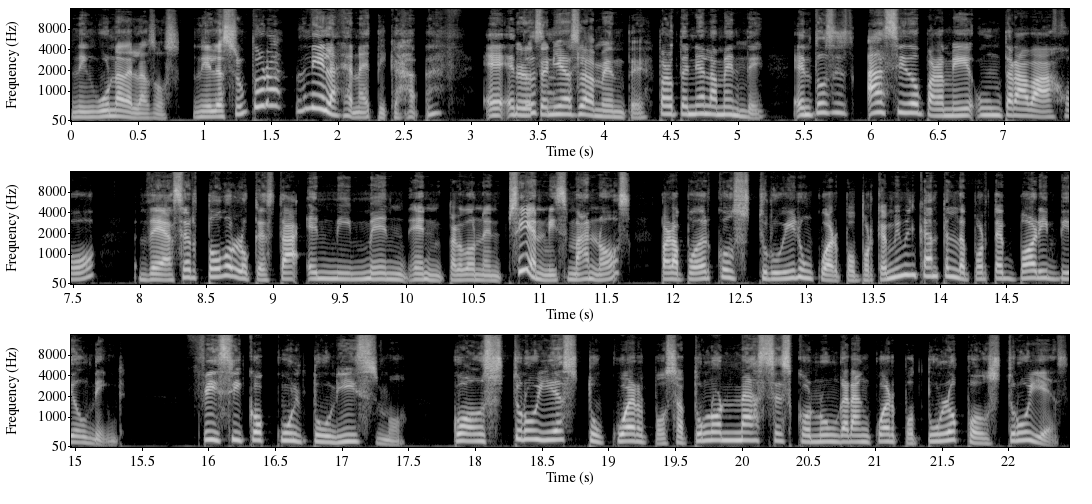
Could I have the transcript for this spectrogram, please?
ninguna de las dos, ni la estructura ni la genética. Eh, Pero entonces- tenías la mente. pero tenía la mente. Entonces ha sido para mí un trabajo de hacer todo lo que está en mi men- en, perdón, en, sí, en mis manos para poder construir un cuerpo, porque a mí me encanta el deporte bodybuilding, físico-culturismo. Construyes tu cuerpo, o sea, tú no naces con un gran cuerpo, tú lo construyes.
